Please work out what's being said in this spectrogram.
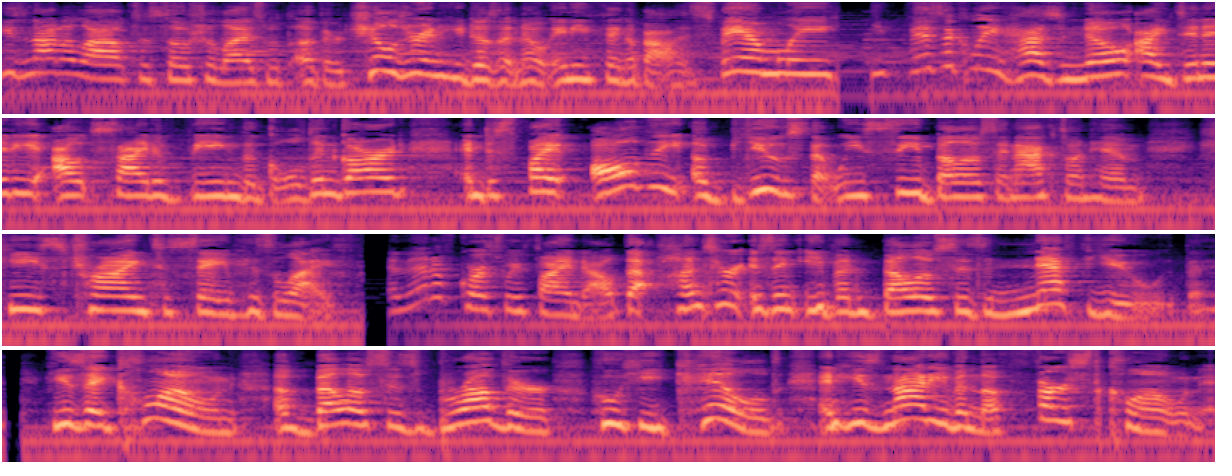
He's not allowed to socialize with other children. He doesn't know anything about his family. He physically has no identity outside of being the Golden Guard. And despite all the abuse that we see Belos enact on him, he's trying to save his life. And then, of course, we find out that Hunter isn't even Belos's nephew. He's a clone of Belos's brother who he killed, and he's not even the first clone.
